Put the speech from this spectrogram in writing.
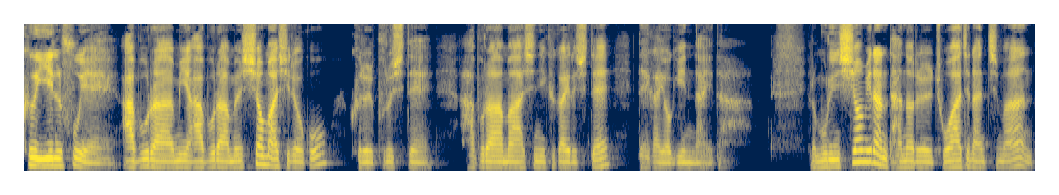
그 일 후에 아브라함이 아브라함을 시험하시려고 그를 부르시되 아브라함아 하시니 그가 이르시되 내가 여기 있나이다. 여러분 우린 시험이라는 단어를 좋아하진 않지만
